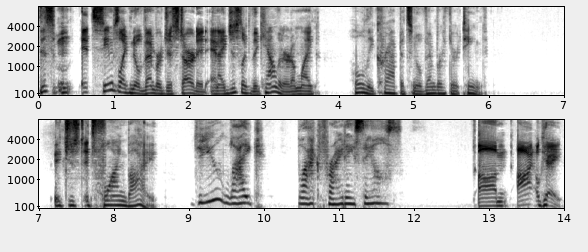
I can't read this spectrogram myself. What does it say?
this. It seems like November just started, and I just looked at the calendar and I'm like, holy crap! It's November 13th. It just it's flying by. Do you like Black Friday sales? Um, I okay.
